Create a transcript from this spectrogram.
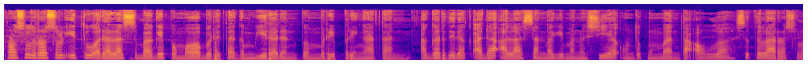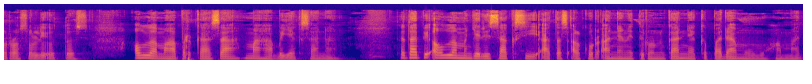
Rasul-rasul itu adalah sebagai pembawa berita gembira dan pemberi peringatan agar tidak ada alasan bagi manusia untuk membantah Allah setelah rasul-rasul diutus. Allah Maha Perkasa, Maha Bijaksana. Tetapi Allah menjadi saksi atas Al-Quran yang diturunkannya kepadamu Muhammad.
